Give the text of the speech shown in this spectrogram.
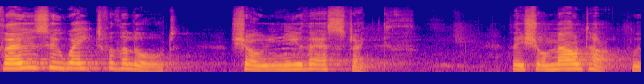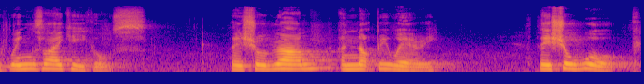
Those who wait for the Lord shall renew their strength. They shall mount up with wings like eagles. They shall run and not be weary. They shall walk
